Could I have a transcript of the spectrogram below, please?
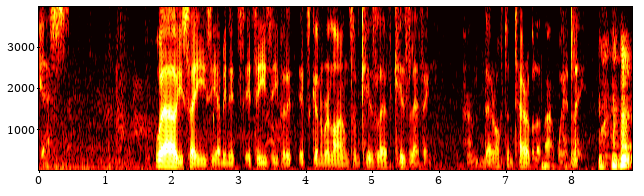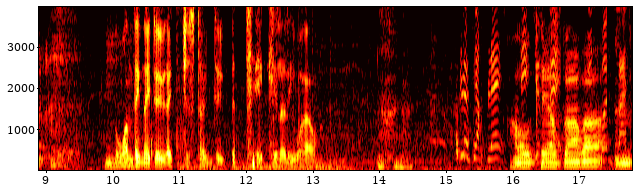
Yes. Well, you say easy. I mean, it's it's easy, but it, it's going to rely on some Kislev Kisleving, and they're often terrible at that. Weirdly, the one thing they do, they just don't do particularly well. Hello, Chaos Barber, and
